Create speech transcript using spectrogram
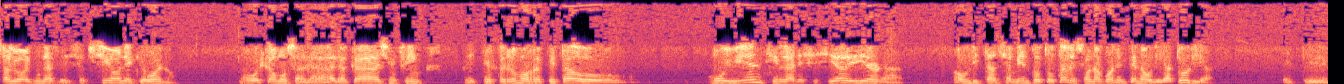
salvo algunas excepciones que, bueno, nos volcamos a la, calle, en fin, este, pero hemos respetado muy bien sin la necesidad de ir a, un distanciamiento total, es una cuarentena obligatoria. Este,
